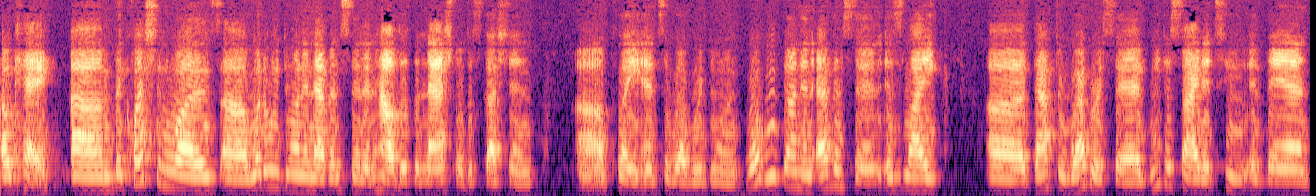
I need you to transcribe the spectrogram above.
Okay. Um, the question was, uh, what are we doing in Evanston, and how does the national discussion uh, play into what we're doing? What we've done in Evanston is like uh, Dr. Weber said, we decided to advance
